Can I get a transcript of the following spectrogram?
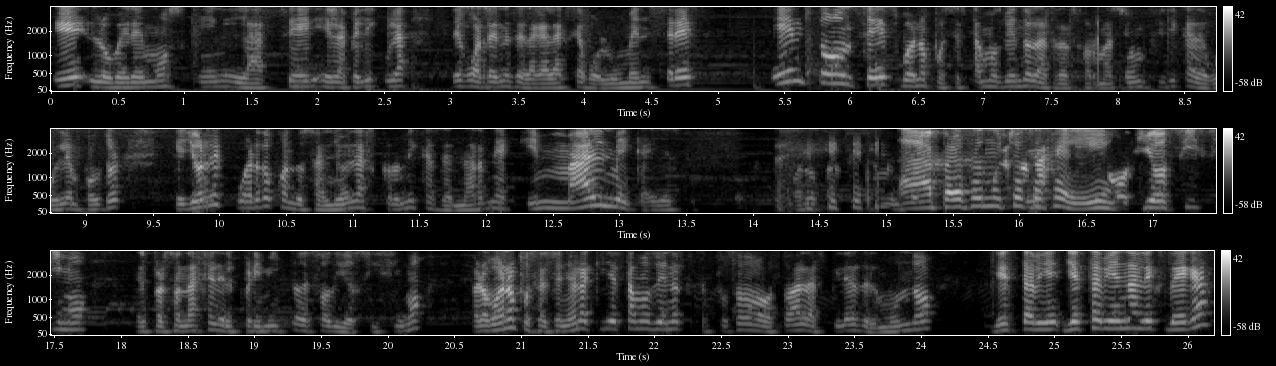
que lo veremos en la serie, en la película de Guardianes de la Galaxia Volumen 3. Entonces, bueno, pues estamos viendo la transformación física de William Poulter, que yo recuerdo cuando salió en las crónicas de Narnia, qué mal me caí este. ah, pero eso es mucho CGI. Odiosísimo. El personaje del primito es odiosísimo. Pero bueno, pues el señor aquí ya estamos viendo que se puso todas las pilas del mundo. Ya está bien, ya está bien Alex Vega,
